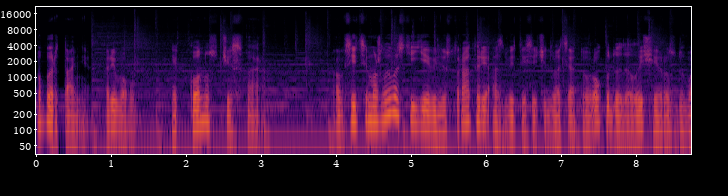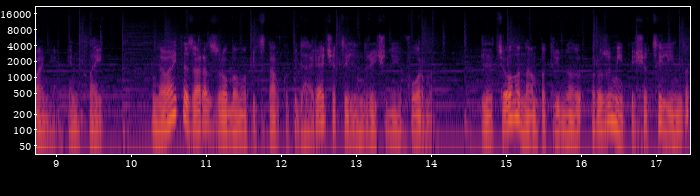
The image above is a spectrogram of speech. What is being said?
обертання Revolve, як конус чи сфера. А всі ці можливості є в ілюстраторі, а з 2020 року додали ще й роздування Inflate. Давайте зараз зробимо підставку під гаряче циліндричної форми. Для цього нам потрібно розуміти, що циліндр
